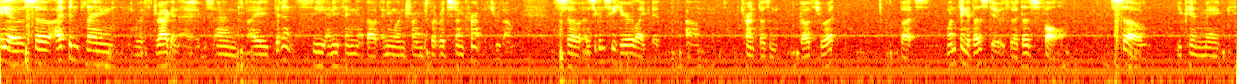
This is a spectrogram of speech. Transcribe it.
Heyo, so I've been playing with dragon eggs, and I didn't see anything about anyone trying to put redstone current through them. So, as you can see here, like, it, um, current doesn't go through it, but one thing it does do is that it does fall. So, you can make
